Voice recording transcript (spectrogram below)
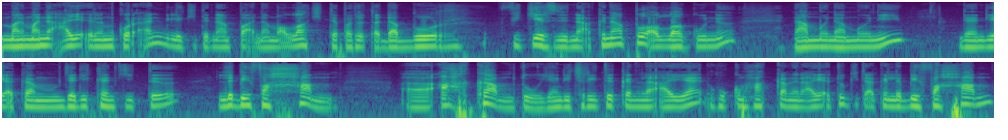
mana-mana ayat dalam Quran bila kita nampak nama Allah kita patut tadabbur fikir sejenak kenapa Allah guna nama-nama ni? Dan dia akan menjadikan kita lebih faham uh, ahkam tu yang diceritakan dalam ayat hukum hakam dalam ayat tu kita akan lebih faham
